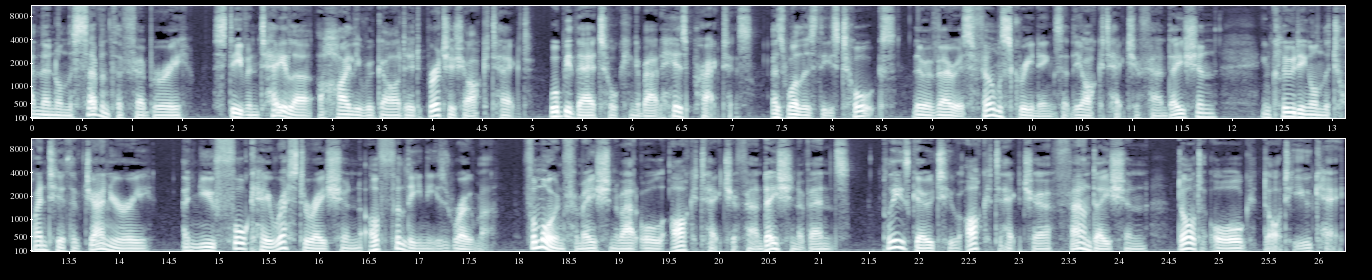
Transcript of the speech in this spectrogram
And then on the 7th of February, Stephen Taylor, a highly regarded British architect, will be there talking about his practice. As well as these talks, there are various film screenings at the Architecture Foundation, including on the 20th of January a new 4K restoration of Fellini's Roma. For more information about all Architecture Foundation events, please go to architecturefoundation.org.uk.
